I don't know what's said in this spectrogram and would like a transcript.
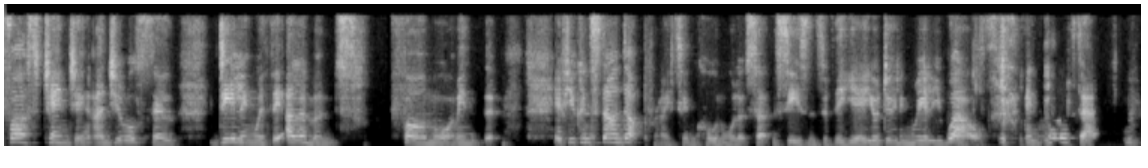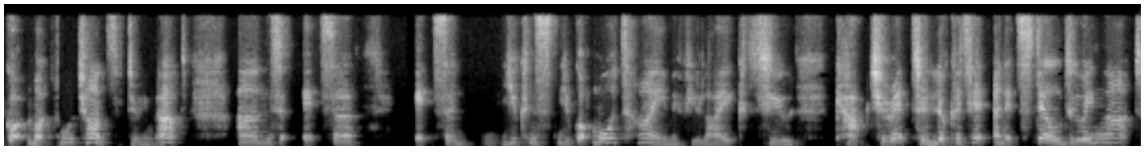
fast changing and you're also dealing with the elements far more. I mean, if you can stand upright in Cornwall at certain seasons of the year, you're doing really well. in Somerset, we've got much more chance of doing that, and it's a it's a you can you've got more time if you like to capture it to look at it and it's still doing that.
